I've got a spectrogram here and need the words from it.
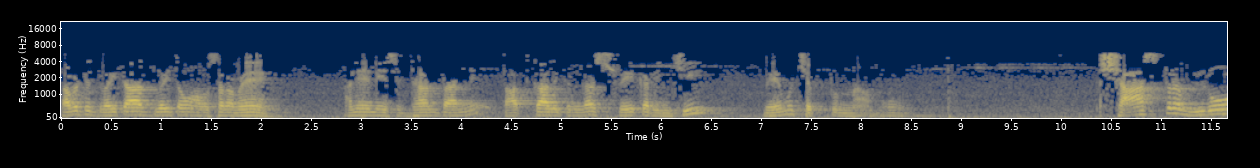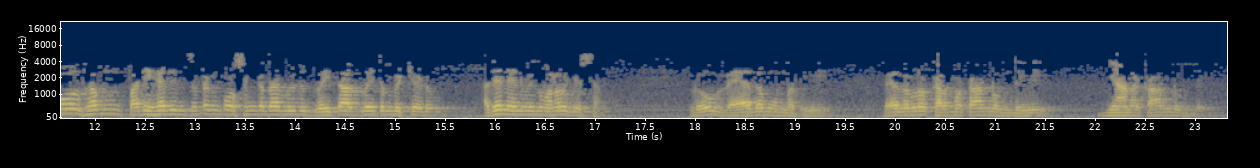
కాబట్టి ద్వైతాద్వైతం అవసరమే అనే నీ సిద్ధాంతాన్ని తాత్కాలికంగా స్వీకరించి మేము చెప్తున్నాము. శాస్త్ర విరోధం పరిహరించటం కోసం కదా వీడు ద్వైతాద్వైతం పెట్టాడు. అదే నేను మీకు మనవి చేశాను. ఇప్పుడు వేదం ఉన్నది. వేదంలో కర్మకాండ ఉంది. జ్ఞానకాండ ఉంది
